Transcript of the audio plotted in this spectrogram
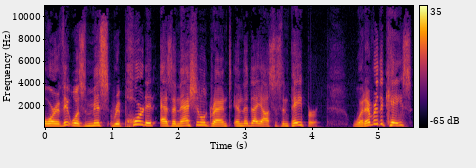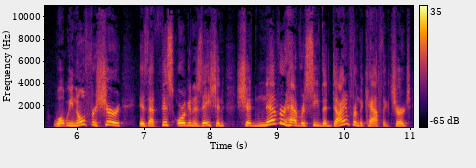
or if it was misreported as a national grant in the diocesan paper. Whatever the case, what we know for sure is that this organization should never have received a dime from the Catholic Church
